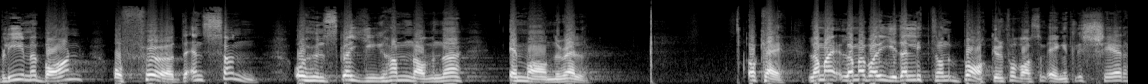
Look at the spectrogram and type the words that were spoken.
bli med barn og føde en sønn, og hun skal gi ham navnet Emanuel. Ok, la meg, la meg, bare gi deg litt sånn bakgrunn for hva som egentlig skjer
